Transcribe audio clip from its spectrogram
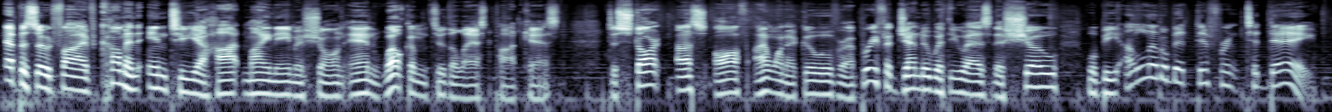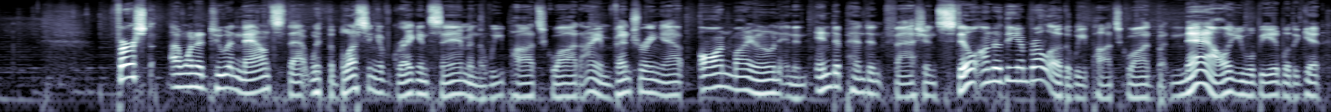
Episode 5 coming into you hot. My name is Sean, and welcome to the last podcast. To start us off, I want to go over a brief agenda with you as the show will be a little bit different today. First, I wanted to announce that with the blessing of Greg and Sam and the WePod squad, I am venturing out on my own in an independent fashion, still under the umbrella of the WePod squad, but now you will be able to get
